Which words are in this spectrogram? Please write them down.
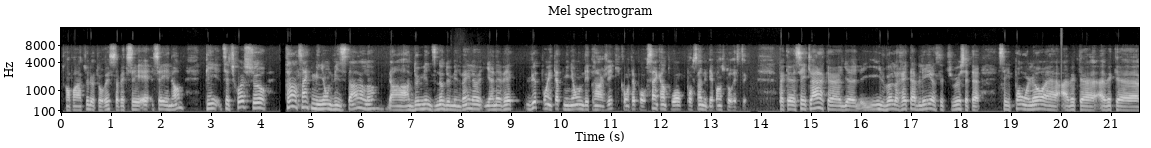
Tu comprends-tu le tourisme? Ça fait que c'est, énorme. Puis, tu sais quoi, sur 35 millions de visiteurs, là, en 2019-2020, il y en avait 8,4 millions d'étrangers qui comptaient pour 53% des dépenses touristiques. Fait que c'est clair qu'ils veulent rétablir, si tu veux, ces ponts-là euh, avec, euh, avec euh,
